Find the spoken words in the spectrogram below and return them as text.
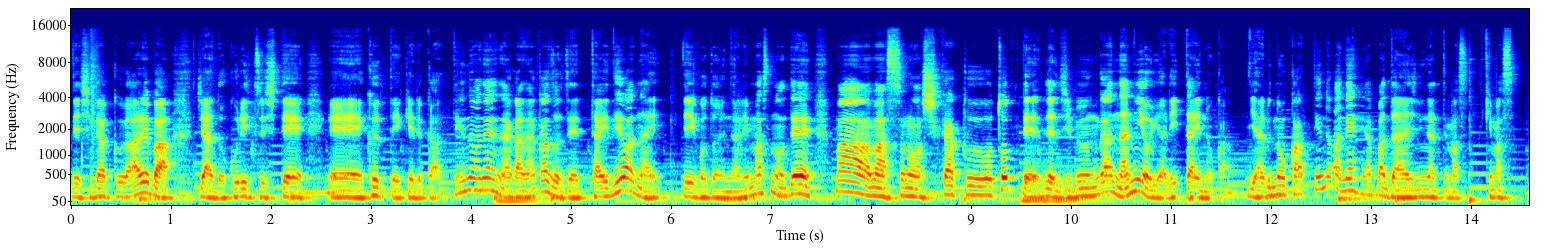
で、資格があれば、じゃあ独立して、えー、食っていけるかっていうのはね、なかなか絶対ではないっていうことになりますので、まあまあその資格を取って、じゃあ自分が何をやりたいのか、やるのかっていうのがね、やっぱ大事になってます、きます。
